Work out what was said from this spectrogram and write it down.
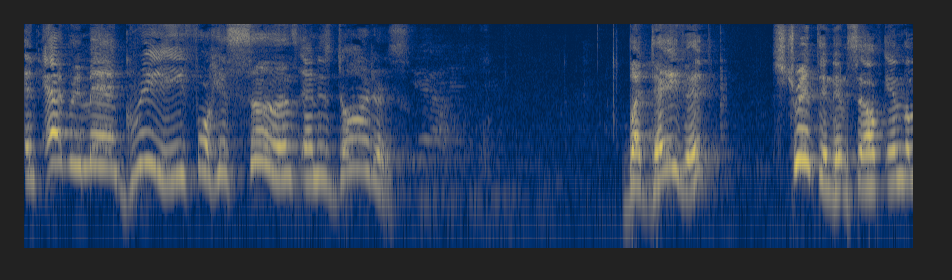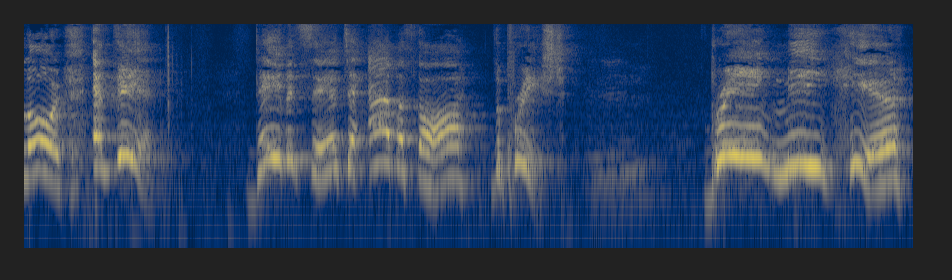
And every man grieved for his sons and his daughters. But David strengthened himself in the Lord. And then David said to Abiathar the priest, Bring me here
